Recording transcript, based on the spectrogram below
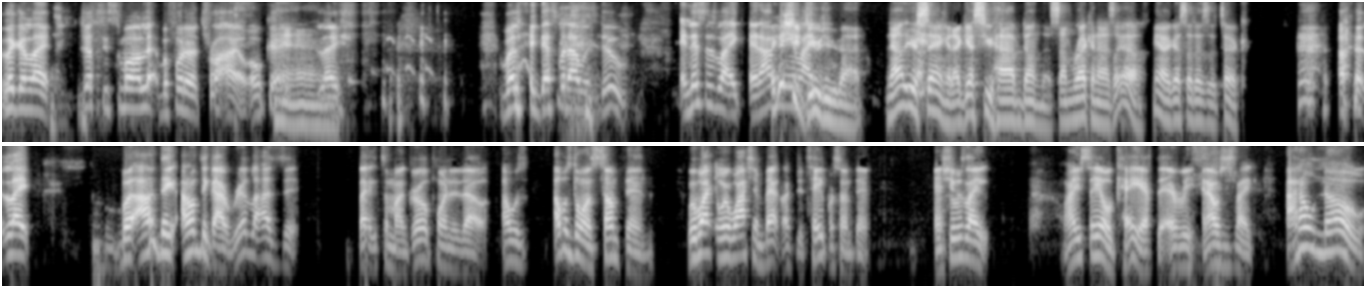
looking like Jussie Smollett before the trial. Okay, like, but like that's what I would do. And this is like, and I, I guess you like, do do that. Now that you're saying it, I guess you have done this. I'm recognized. Like, oh yeah, I guess that is a tick. like, but I don't think I don't think I realized it. Like to my girl pointed out, I was I was doing something. We're watching we're watching back like the tape or something, and she was like, "Why you say okay after every?" And I was just like, "I don't know."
